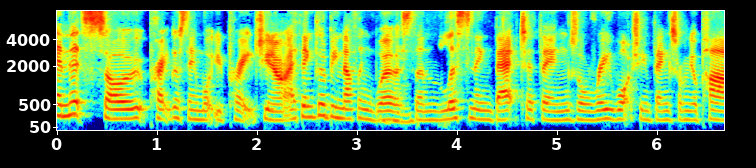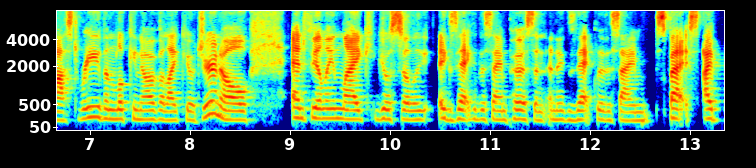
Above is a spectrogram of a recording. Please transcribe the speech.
And that's so practicing what you preach. You know, I think there'd be nothing worse Mhm. than listening back to things or rewatching things from your past, or even looking over like your journal and feeling like you're still exactly the same person in exactly the same space. I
